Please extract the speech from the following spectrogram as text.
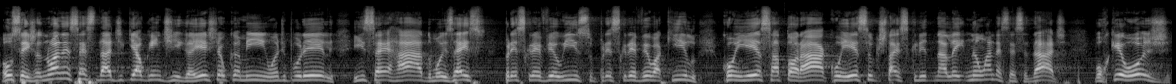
Ou seja, não há necessidade de que alguém diga: este é o caminho, ande por ele, isso é errado, Moisés prescreveu isso, prescreveu aquilo, conheça a Torá, conheça o que está escrito na lei. Não há necessidade, porque hoje,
